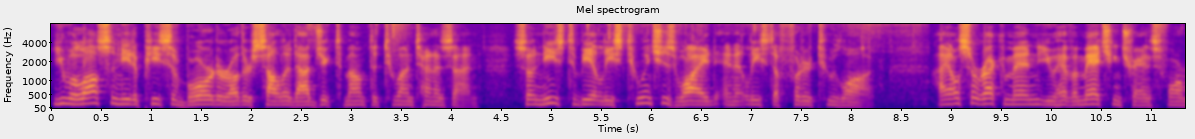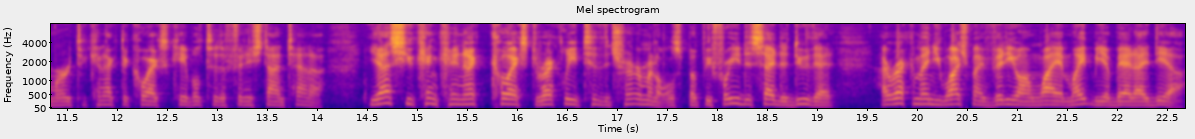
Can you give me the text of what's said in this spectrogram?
You will also need a piece of board or other solid object to mount the two antennas on so it needs to be at least 2 inches wide and at least a foot or two long. I also recommend you have a matching transformer to connect the coax cable to the finished antenna. Yes, you can connect coax directly to the terminals, but before you decide to do that, I recommend you watch my video on why it might be a bad idea.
